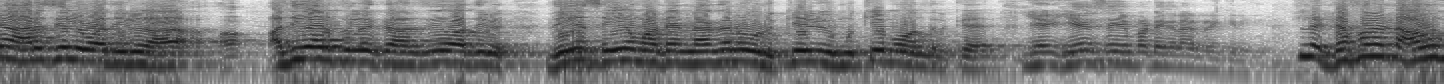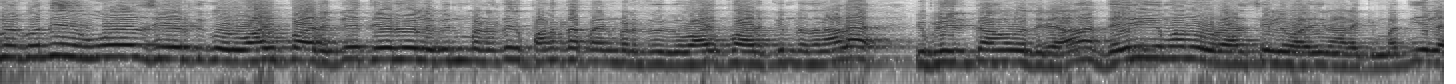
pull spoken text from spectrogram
ஏன் அரசியல்வாதிகள் அதிகாரத்தில் இருக்கிற அரசியல்வாதிகள் இதை ஏன் செய்ய மாட்டேன்னாங்கன்னு ஒரு கேள்வி முக்கியமாக வந்திருக்கு. ஏன் ஏன் செய்ய மாட்டேங்கிறான்னு நினைக்கிறீங்க? இல்ல டெஃபினட் அவங்களுக்கு வந்து ஊழல் செய்யறதுக்கு ஒரு வாய்ப்பா இருக்கு தேர்தலில் வின் பண்றதுக்கு பணத்தை பயன்படுத்துறதுக்கு வாய்ப்பா இருக்குன்றதுனால இப்படி இருக்காங்களோ தெரியாது. ஆனா தைரியமான ஒரு அரசியல்வாதி நாளைக்கு மத்தியில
